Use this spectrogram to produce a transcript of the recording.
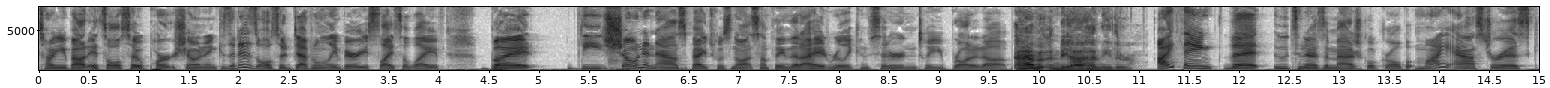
talking about it's also part shonen because it is also definitely very slice of life, but the shonen aspect was not something that I had really considered until you brought it up. I haven't. Yeah, I hadn't either. I think that Utena is a magical girl, but my asterisk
